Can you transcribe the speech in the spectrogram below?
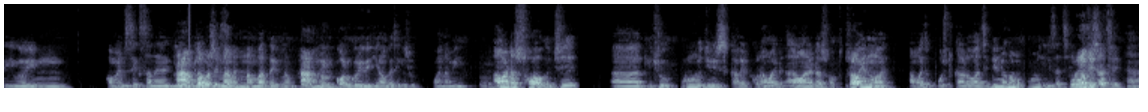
দেখি ওই কমেন্ট সেকশনে। নাম্বার দেখলাম হ্যাঁ, আমি কল করে দেখি আমার কাছে কিছু। কয়েন আমি আমার একটা শখ হচ্ছে কিছু পুরনো জিনিস কালেক্ট করা। আমার আমার এটা শখ। শখ। কয়েন নয়। আমার কাছে পোস্ট কার্ডও আছে বিভিন্ন ধরনের পুরনো জিনিস আছে। পুরনো জিনিস আছে। হ্যাঁ।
